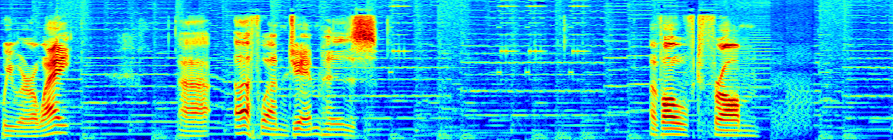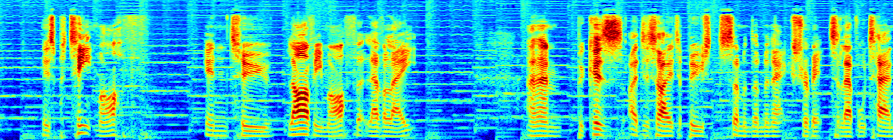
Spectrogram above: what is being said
we were away. Uh, Earthworm Jim has evolved from his Petit Moth into larvae moth at level 8. And then because I decided to boost some of them an extra bit to level 10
